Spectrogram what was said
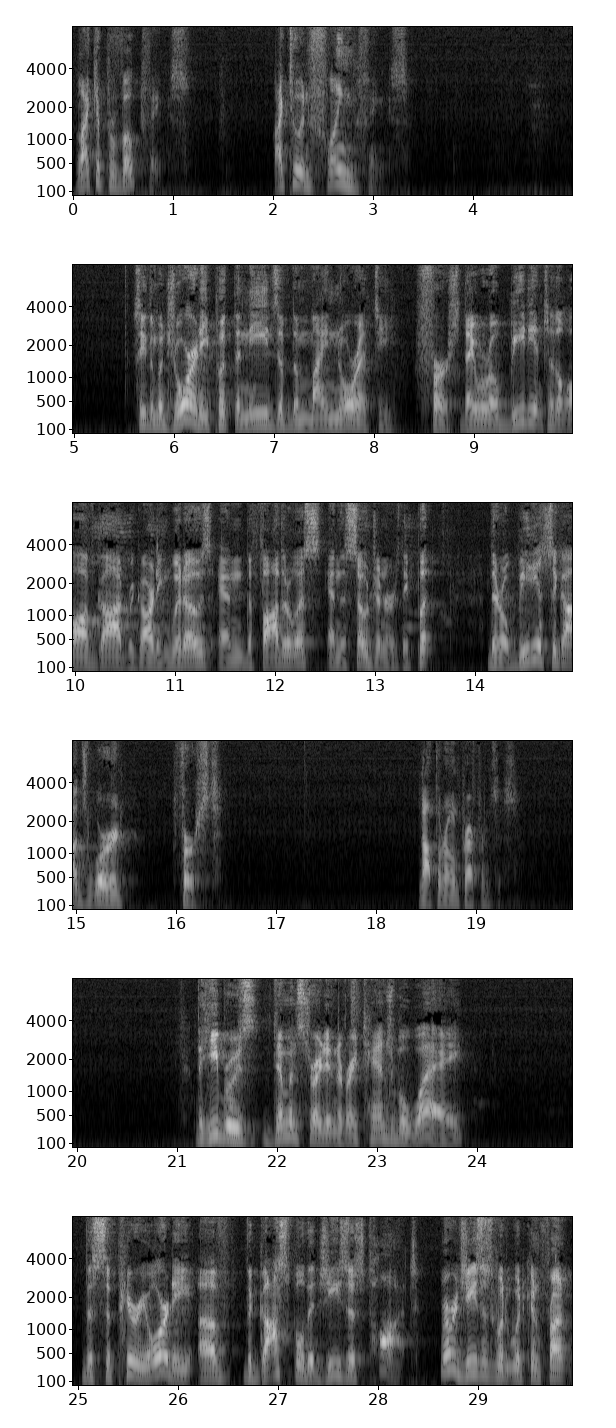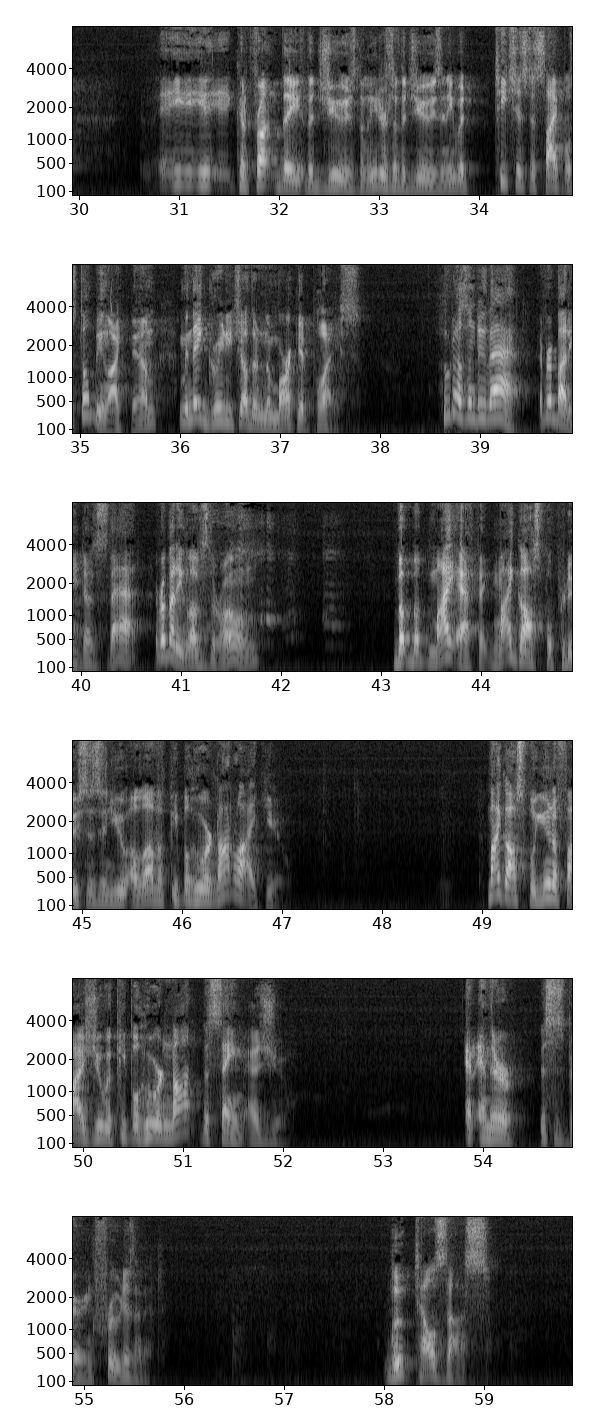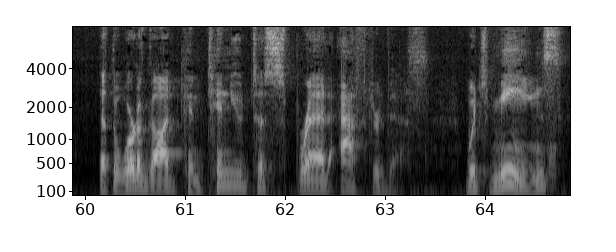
like to provoke things, like to inflame things? See, the majority put the needs of the minority first. They were obedient to the law of God regarding widows and the fatherless and the sojourners. They put their obedience to God's word first, not their own preferences. The Hebrews demonstrated in a very tangible way the superiority of the gospel that Jesus taught. Remember, Jesus would, would confront, he, he, confront the, the Jews, the leaders of the Jews, and he would teach his disciples, don't be like them. I mean, they greet each other in the marketplace. Who doesn't do that? Everybody does that. Everybody loves their own. But, but my ethic, my gospel produces in you a love of people who are not like you. My gospel unifies you with people who are not the same as you. And, and they're, this is bearing fruit, isn't it? Luke tells us that the Word of God continued to spread after this, which means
